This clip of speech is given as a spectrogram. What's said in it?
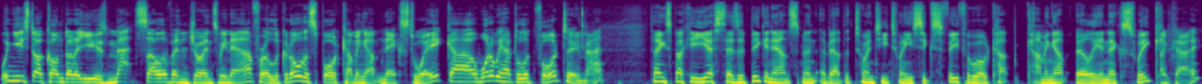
Well, news.com.au's Matt Sullivan joins me now for a look at all the sport coming up next week. Uh, what do we have to look forward to, Matt? Thanks, Bucky. Yes, there's a big announcement about the 2026 FIFA World Cup coming up earlier next week. Okay.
